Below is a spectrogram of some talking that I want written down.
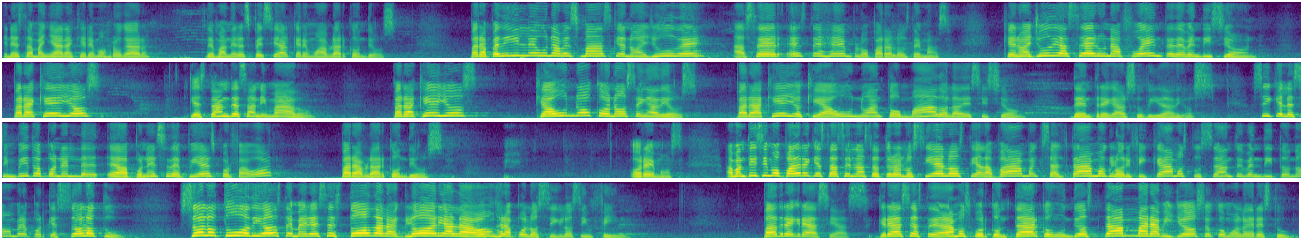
En esta mañana queremos rogar de manera especial, queremos hablar con Dios. Para pedirle una vez más que nos ayude a ser este ejemplo para los demás. Que nos ayude a ser una fuente de bendición para aquellos que están desanimados, para aquellos que aún no conocen a Dios para aquellos que aún no han tomado la decisión de entregar su vida a Dios. Así que les invito a, a ponerse de pies, por favor, para hablar con Dios. Oremos. Amantísimo Padre que estás en la estatura de los cielos, te alabamos, exaltamos, glorificamos tu santo y bendito nombre, porque solo tú, solo tú, oh Dios, te mereces toda la gloria, la honra por los siglos sin fin. Padre, gracias. Gracias te damos por contar con un Dios tan maravilloso como lo eres tú.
